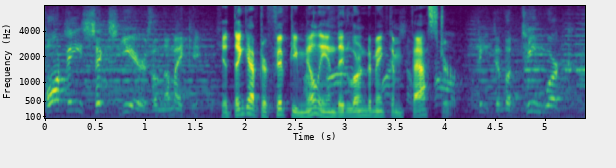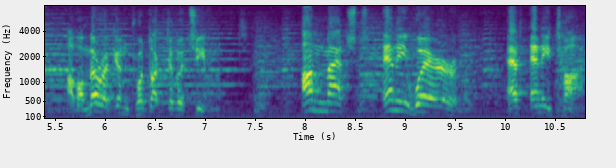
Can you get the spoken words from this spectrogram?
46 years in the making. You'd think after 50 million they'd learn to make them faster. Feat of the teamwork of American productive achievement. Unmatched anywhere at any time.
